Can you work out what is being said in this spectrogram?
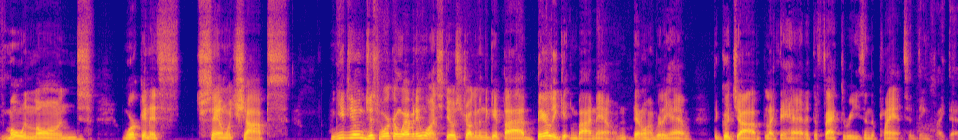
mowing lawns, working at sandwich shops. You just working wherever they want, still struggling to get by, barely getting by now. They don't really have the good job like they had at the factories and the plants and things like that.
